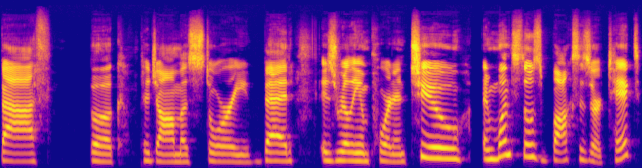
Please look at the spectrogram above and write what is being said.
bath, book, pajamas, story, bed is really important too. And once those boxes are ticked,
